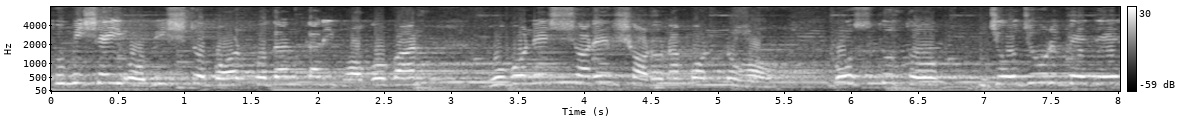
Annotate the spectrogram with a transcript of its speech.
তুমি সেই অভীষ্ট বর প্রদানকারী ভগবান, ভুবনেশ্বরের শরণাপন্ন হও। বস্তুত যজুর্বেদের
